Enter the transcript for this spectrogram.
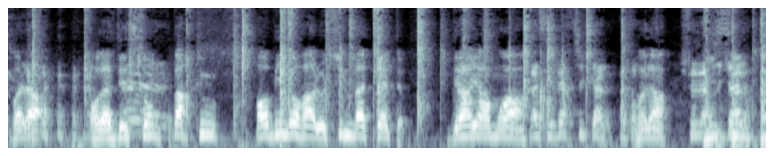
Voilà, on a des sons de partout, en binaural, au-dessus de ma tête, derrière moi. Là, c'est vertical. Attends. Voilà. Je fais vertical. Ici.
